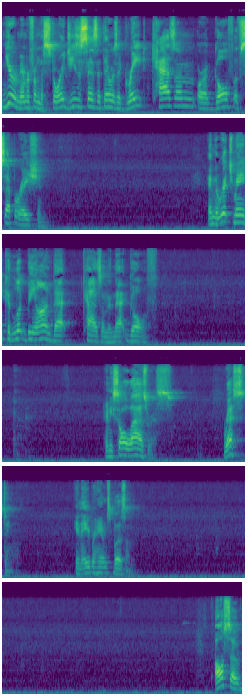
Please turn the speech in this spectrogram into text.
You remember from the story, Jesus says that there was a great chasm or a gulf of separation. And the rich man could look beyond that chasm and that gulf. And he saw Lazarus resting in Abraham's bosom. Also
